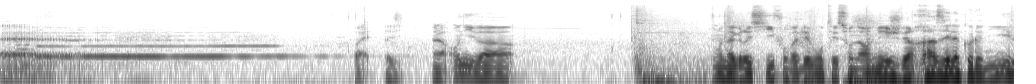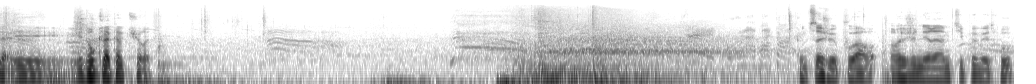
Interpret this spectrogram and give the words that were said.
Euh... Ouais, vas-y. Alors on y va. En agressif, on va démonter son armée, je vais raser la colonie et- et donc la capturer. Comme ça, je vais pouvoir régénérer un petit peu mes troupes.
